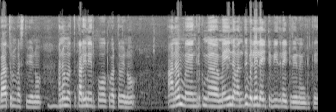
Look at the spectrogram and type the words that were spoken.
பாத்ரூம் வசதி வேணும். ஆனால் மற்ற கழிவுநீர் போக்குவரத்து வேணும். ஆனால் எங்களுக்கு மெயினாக வந்து வெளி லைட்டு வீதி லைட்டு வேணும் எங்களுக்கு.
